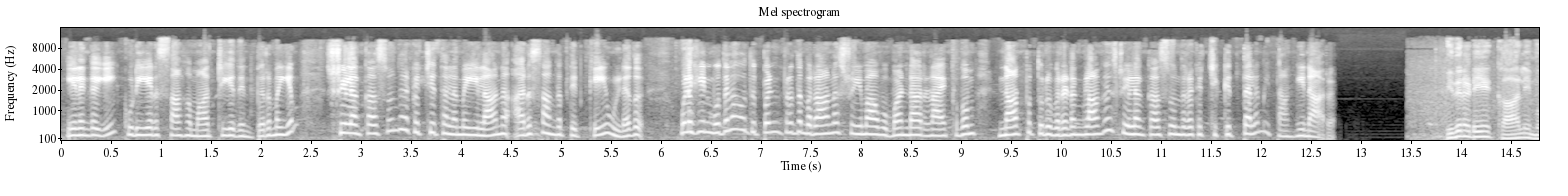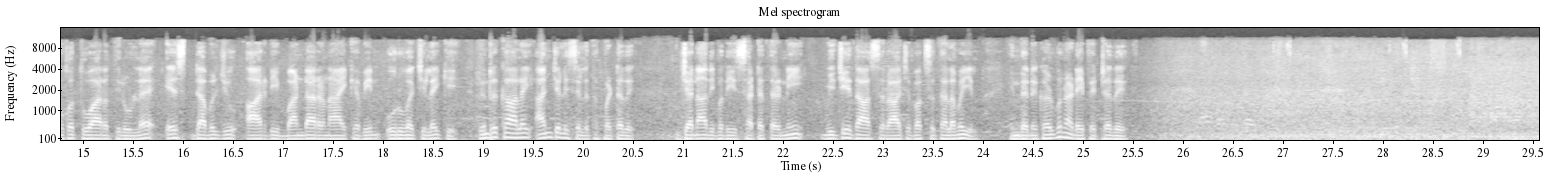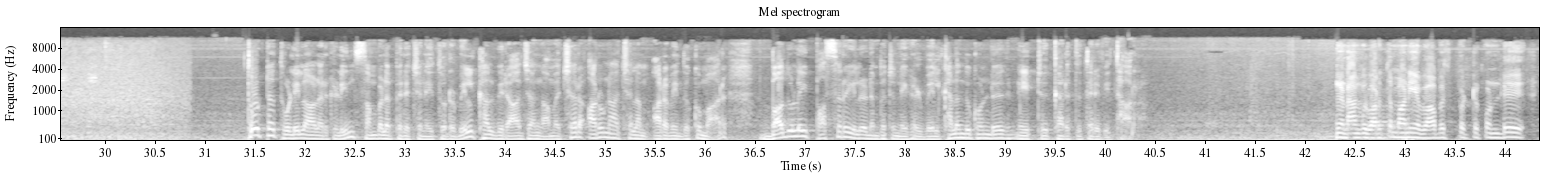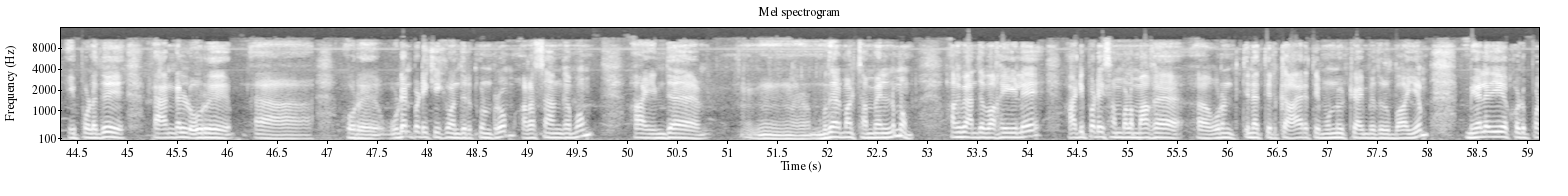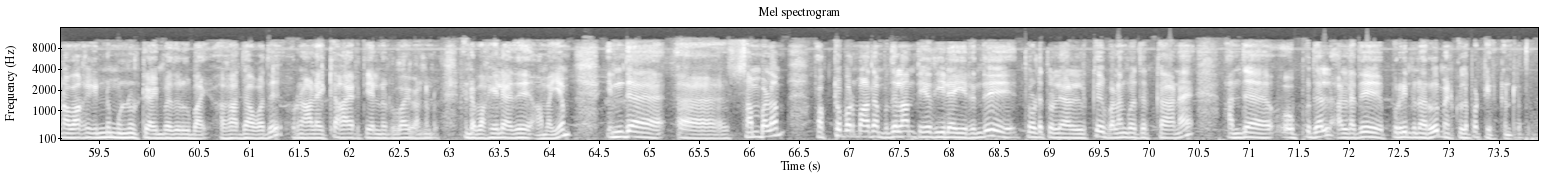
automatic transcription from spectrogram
இலங்கையை குடியரசாக மாற்றியதன் பெருமையும் ஸ்ரீலங்கா சுதந்திர கட்சி தலைமையிலான அரசாங்கத்திற்கே உள்ளது. உலகின் முதலாவது பெண் பிரதமரான ஸ்ரீமாவு பண்டாரநாயக்கவும் நாற்பத்தொரு வருடங்களாக ஸ்ரீலங்கா சுதந்திர கட்சிக்கு தலைமை தாங்கினார். இதனிடையே காலை முகத்துவாரத்தில் உள்ள எஸ் டபிள்யூ ஆர் டி பண்டாரநாயக்கவின் உருவச்சிலைக்கு இன்று காலை அஞ்சலி செலுத்தப்பட்டது. ஜனாதிபதி சட்டத்தரணி விஜயதாஸ் ராஜபக்ச தலைமையில் இந்த நிகழ்வு நடைபெற்றது. தோட்ட தொழிலாளர்களின் சம்பள பிரச்சினை தொடர்பில் கல்வி ராஜாங்க அமைச்சர் அருணாச்சலம் அரவிந்த்குமார் பதுளை பசறையில் இடம்பெற்ற நிகழ்வில் கலந்து கொண்டு நேற்று கருத்து தெரிவித்தார். நாங்கள் வர்த்தமானியை வாபஸ் பெற்றுக்கொண்டு இப்பொழுது நாங்கள் ஒரு ஒரு உடன்படிக்கைக்கு வந்திருக்கின்றோம். அரசாங்கமும் இந்த முதல் நாள் சம்மேளனமும். ஆகவே அந்த வகையிலே அடிப்படை சம்பளமாக ஒரு தினத்திற்கு ஆயிரத்தி முந்நூற்றி ஐம்பது ரூபாயும் மேலதிக கொடுப்பனவாக இன்னும் முந்நூற்றி ஐம்பது ரூபாய். அதாவது ஒரு நாளைக்கு ஆயிரத்தி எழுநூறு ரூபாய் வாங்கணும் என்ற வகையில் அது அமையும். இந்த சம்பளம் அக்டோபர் மாதம் முதலாம் தேதியிலே இருந்து தோட்ட தொழிலாளர்களுக்கு வழங்குவதற்கான அந்த ஒப்புதல் அல்லது புரிந்துணர்வு மேற்கொள்ளப்பட்டிருக்கின்றது.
